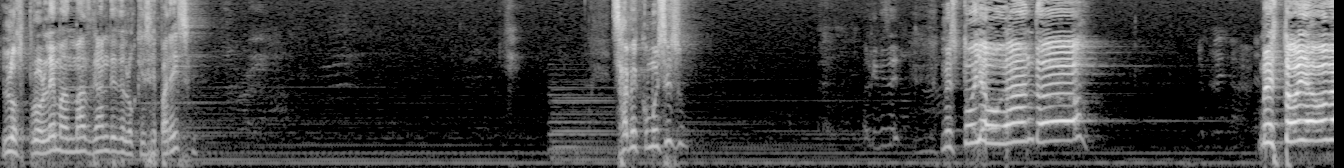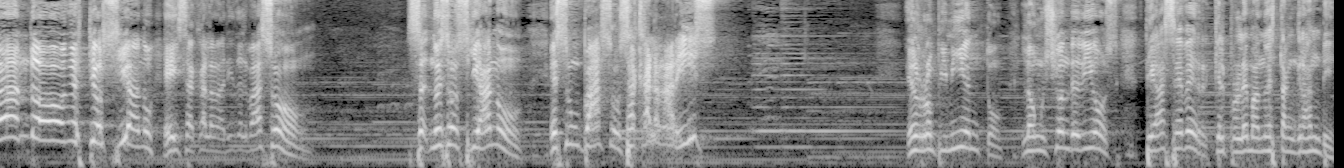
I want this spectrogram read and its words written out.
los problemas más grandes de lo que se parecen. ¿Sabe cómo es eso? Me estoy ahogando. Me estoy ahogando en este océano. Ey, saca la nariz del vaso. No es océano, es un vaso. Saca la nariz. El rompimiento, la unción de Dios te hace ver que el problema no es tan grande.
